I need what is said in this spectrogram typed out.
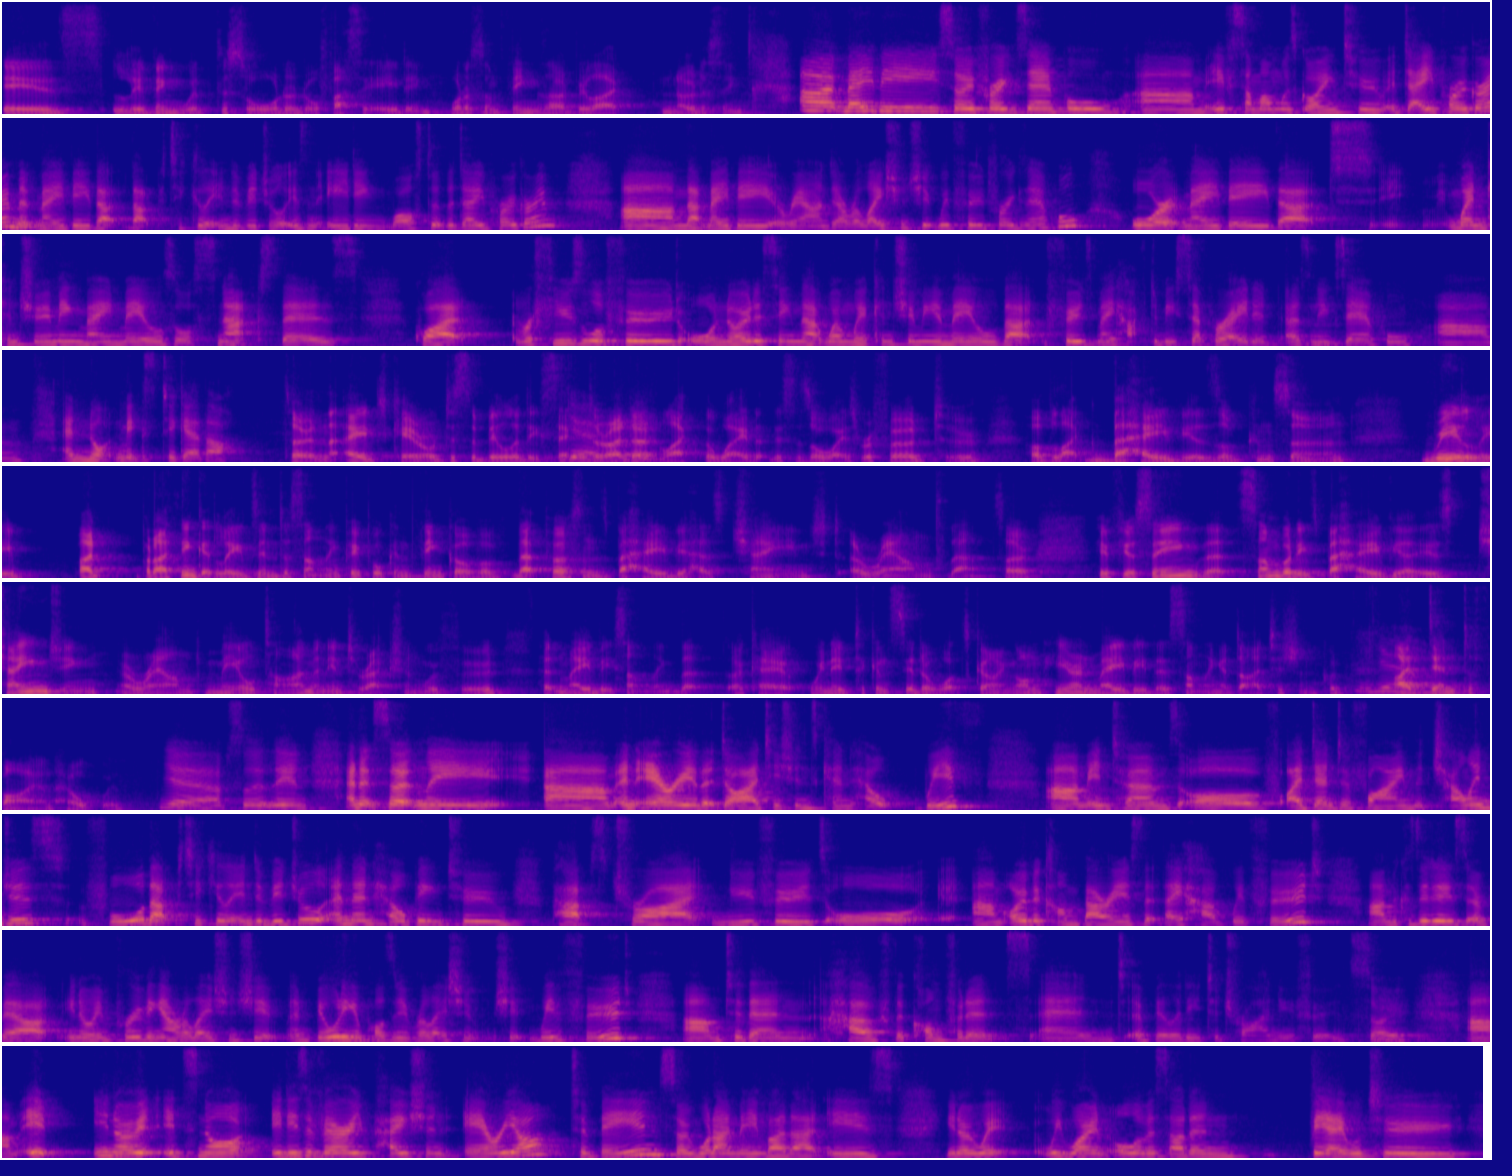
is living with disordered or fussy eating? What are some things I'd be like, noticing? Uh, maybe, so for example, um, if someone was going to a day program, it may be that that particular individual isn't eating whilst at the day program. Um, that may be around our relationship with food, for example, or it may be that when consuming main meals or snacks, there's quite refusal of food or noticing that when we're consuming a meal that foods may have to be separated as an mm. example um, and not mixed together. So in the aged care or disability sector, yeah. I don't like the way that this is always referred to of like behaviours of concern. Really, I, but I think it leads into something people can think of, of that person's behaviour has changed around that. So if you're seeing that somebody's behavior is changing around mealtime and interaction with food, it may be something that, okay, we need to consider what's going on here and maybe there's something a dietitian could yeah. identify and help with. Yeah, absolutely. And, and it's certainly um, an area that dietitians can help with um, in terms of identifying the challenges for that particular individual and then helping to perhaps try new foods or um, overcome barriers that they have with food um, because it is about you know improving our relationship and building a positive relationship with food um, to then have the confidence and ability to try new foods. So um, it you know it, it's not it is a very patient area to be in. So what I mean by that is you know we we won't all of a sudden be able to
